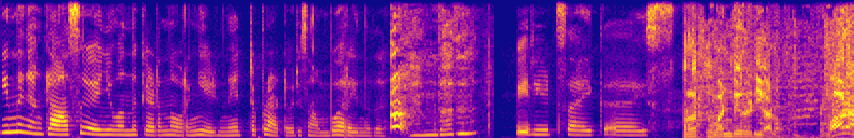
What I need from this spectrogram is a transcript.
ക്ലാസ് കഴിഞ്ഞ് വന്ന് കിടന്ന് ഉറങ്ങി എഴുന്നേറ്റപ്പോഴാട്ടോ ഒരു സംഭവം അറിയുന്നത്. പീരീഡ്സ് ആയി ഗൈസ് പുറത്ത് വണ്ടി റെഡിയാണോ? വാടാ!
